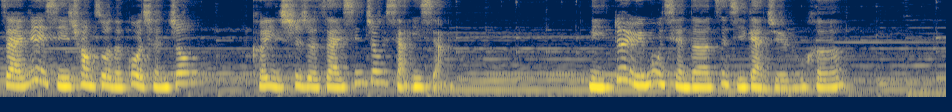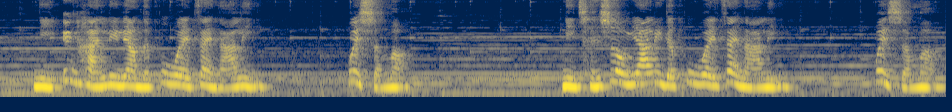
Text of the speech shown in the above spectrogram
在练习创作的过程中。可以试着在心中想一想，你对于目前的自己感觉如何？你蕴含力量的部位在哪里？为什么？你承受压力的部位在哪里？为什么？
